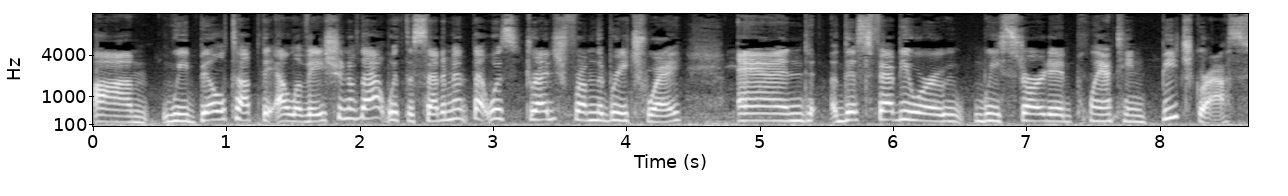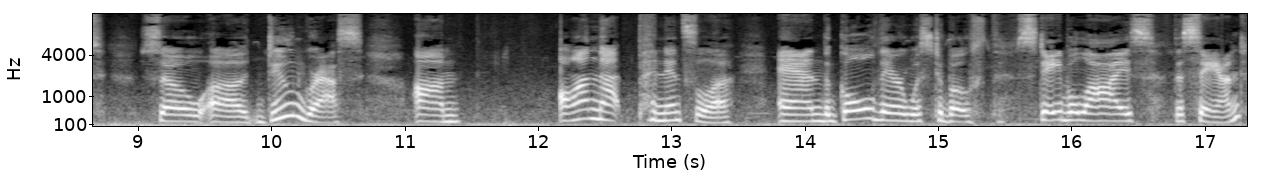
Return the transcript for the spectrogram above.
Um, we built up the elevation of that with the sediment that was dredged from the breachway. And this February, we started planting beach grass, so uh, dune grass. Um, on that peninsula, and the goal there was to both stabilize the sand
